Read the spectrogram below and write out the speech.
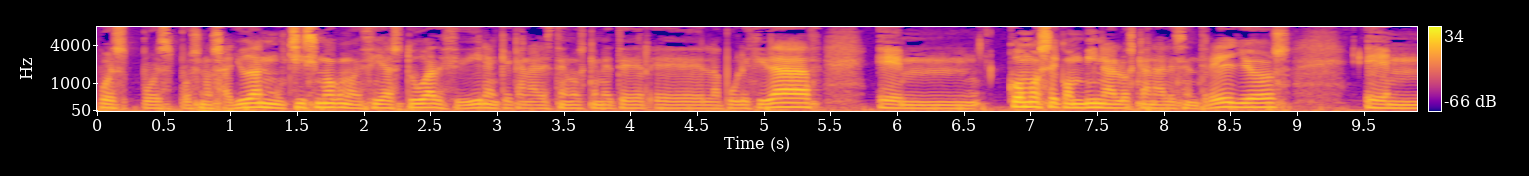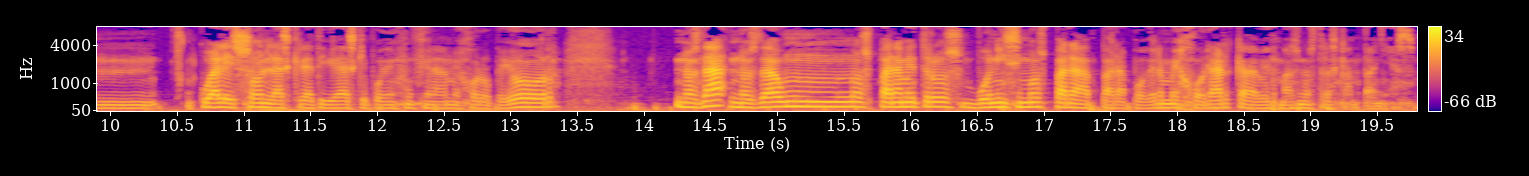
pues, pues, pues nos ayudan muchísimo, como decías tú, a decidir en qué canales tenemos que meter eh, la publicidad, em, cómo se combinan los canales entre ellos, em, cuáles son las creatividades que pueden funcionar mejor o peor nos da, nos da unos parámetros buenísimos para, para, poder mejorar cada vez más nuestras campañas.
